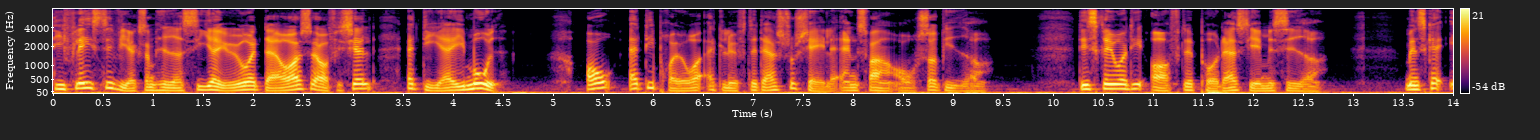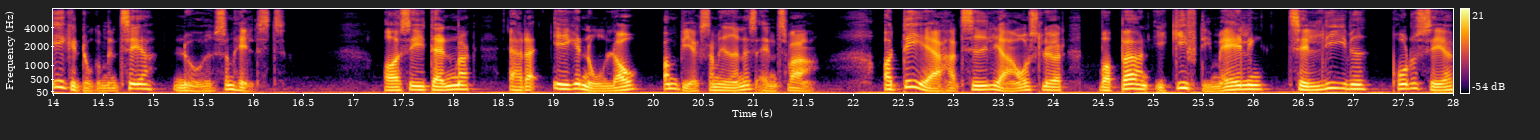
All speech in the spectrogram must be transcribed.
De fleste virksomheder siger i øvrigt der også officielt, at de er imod, og at de prøver at løfte deres sociale ansvar og så videre. Det skriver de ofte på deres hjemmesider, men skal ikke dokumentere noget som helst. Også i Danmark er der ikke nogen lov om virksomhedernes ansvar. Og DR har tidligere afsløret, hvor børn i giftig maling til livet producerer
